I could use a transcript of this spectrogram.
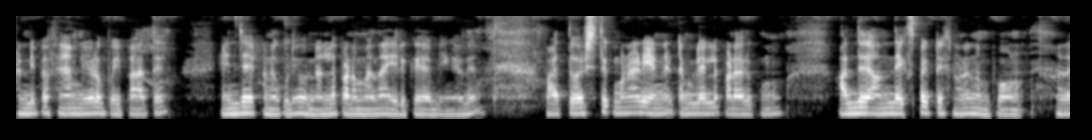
கண்டிப்பாக ஃபேமிலியோடு போய் பார்த்து என்ஜாய் பண்ணக்கூடிய ஒரு நல்ல படமாக தான் இருக்குது அப்படிங்கிறது. பத்து வருஷத்துக்கு முன்னாடி என்ன டெம்ப்ளேட்டில் படம் இருக்குமோ அது அந்த எக்ஸ்பெக்டேஷனோட நம்ம போகணும். அதை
